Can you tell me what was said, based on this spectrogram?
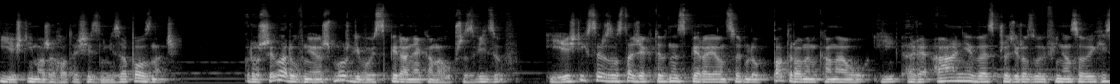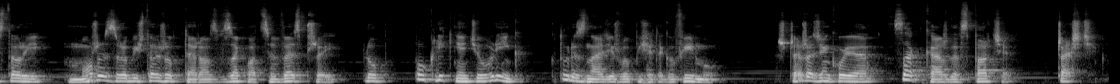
jeśli masz ochotę się z nimi zapoznać. Ruszyła również możliwość wspierania kanału przez widzów. Jeśli chcesz zostać aktywnym wspierającym lub patronem kanału i realnie wesprzeć rozwój finansowej historii, możesz zrobić to już od teraz w zakładce Wesprzyj lub po kliknięciu w link, który znajdziesz w opisie tego filmu. Szczerze dziękuję za każde wsparcie. Cześć!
